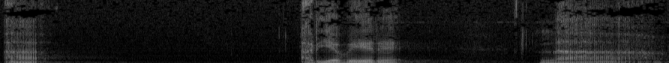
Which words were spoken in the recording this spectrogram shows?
a, a riavere la,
